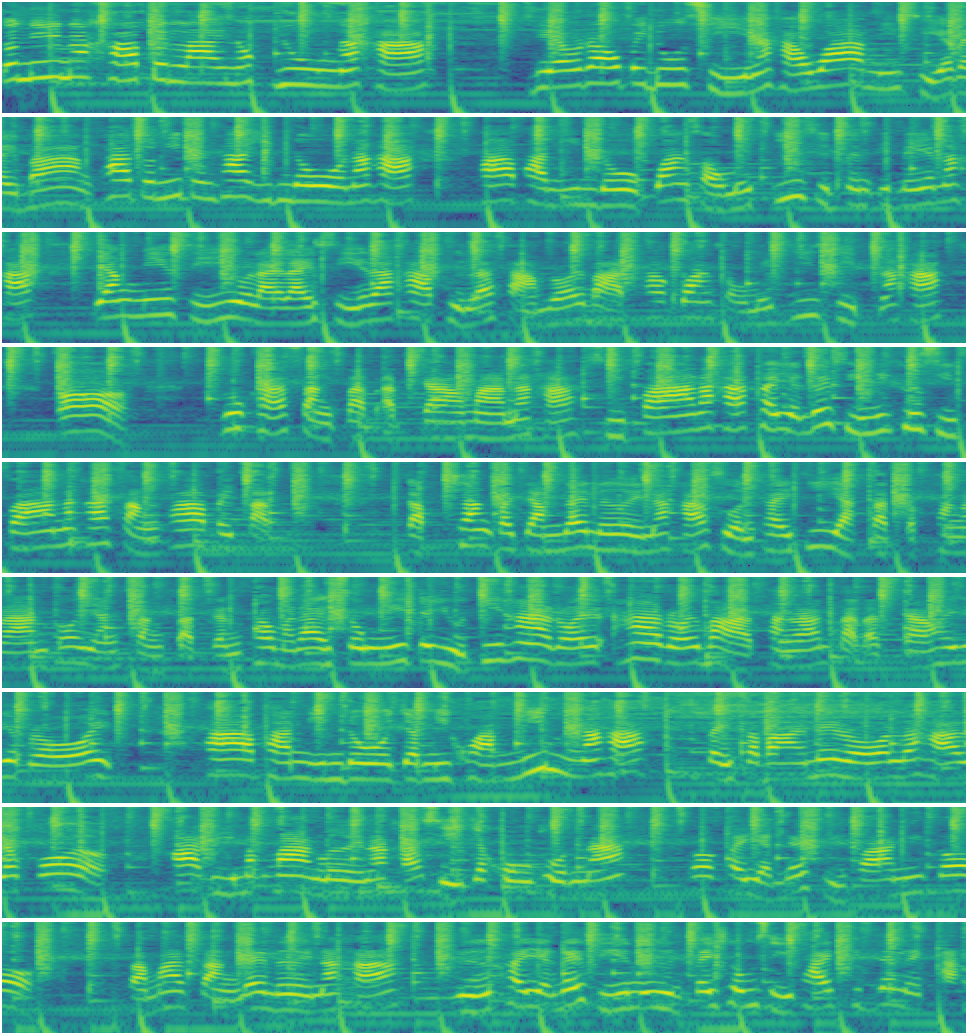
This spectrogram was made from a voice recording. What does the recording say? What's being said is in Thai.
ตัวนี้นะคะเป็นลายนกยูงนะคะ เดี๋ยวเราไปดูสีนะคะว่ามีสีอะไรบ้าง ผ้าตัวนี้เป็นผ้าอินโดนะคะ ผ้าพันอินโดกว้าง2เมตร20เซนติเมตรนะคะ ยังมีสีอยู่หลายๆ สีราคาผืนละ 300 บาท ผ้ากว้าง2เมตร20นะคะ ก็ลูกค้าสั่งตัดอัดกาวมานะคะ สีฟ้านะคะ ใครอยากได้สีนี้คือสีฟ้านะคะ สั่งผ้าไปตัดกับช่างประจำได้เลยนะคะ ส่วนใครที่อยากตัดกับทางร้านก็ยังสั่งตัดกันเข้ามาได้ ตรงนี้จะอยู่ที่ 500 500 บาท ทางร้านตัดอัดกาวให้เรียบร้อย ผ้าพันอินโดจะมีความนิ่มนะคะ ใส่สบายไม่ร้อนนะคะ แล้วก็ผ้าดีมากๆเลยนะคะ สีจะคงทนนะ ก็ใครอยากได้สีฟ้านี้ก็สามารถสั่งได้เลยนะคะ หรือใครอยากได้สีอื่นๆไปชมสีท้ายคลิปได้เลยค่ะ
